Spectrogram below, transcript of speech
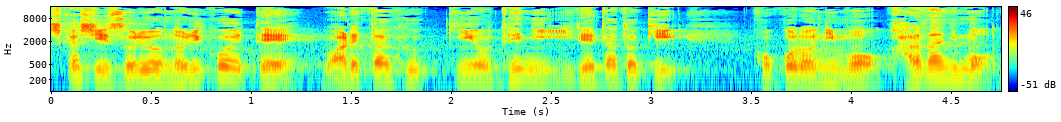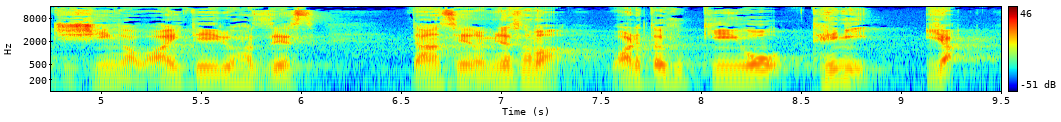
しかしそれを乗り越えて割れた腹筋を手に入れた時、心にも体にも自信が湧いているはずです。男性の皆様、割れた腹筋を手に、いや、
